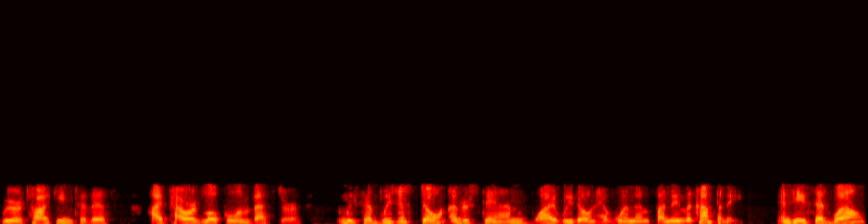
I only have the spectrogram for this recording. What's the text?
we were talking to this high-powered local investor, and we said we just don't understand why we don't have women funding the company. And he said, "Well,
